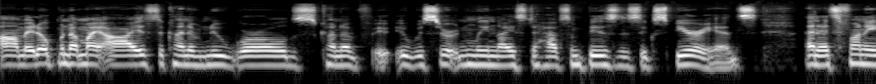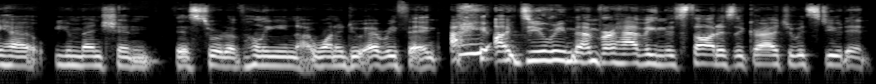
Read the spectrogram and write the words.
Um, it opened up my eyes to kind of new worlds. Kind of, it, it, was certainly nice to have some business experience. And it's funny how you mentioned this sort of Helene. I want to do everything. I I do remember having this thought as a graduate student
